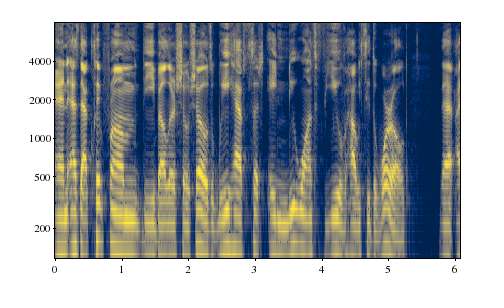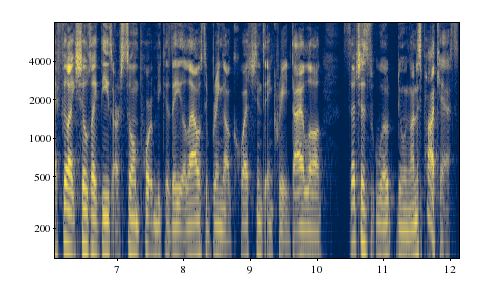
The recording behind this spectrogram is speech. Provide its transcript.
And as that clip from the Bel Air show shows, we have such a nuanced view of how we see the world that I feel like shows like these are so important because they allow us to bring out questions and create dialogue, such as what we're doing on this podcast.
